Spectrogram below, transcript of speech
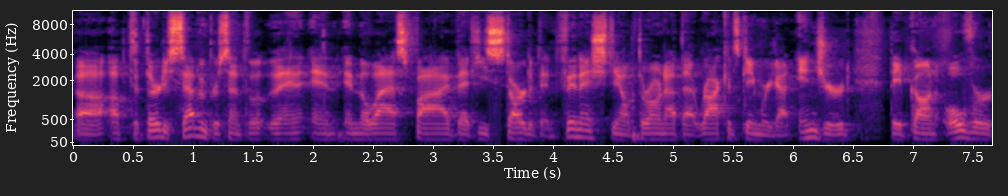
Uh, up to 37% in, in the last five that he started and finished. You know, throwing out that Rockets game where he got injured, they've gone over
